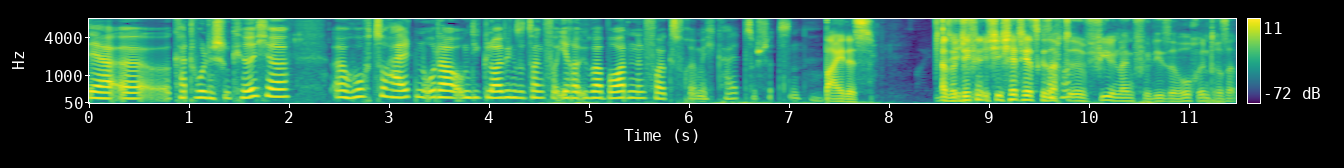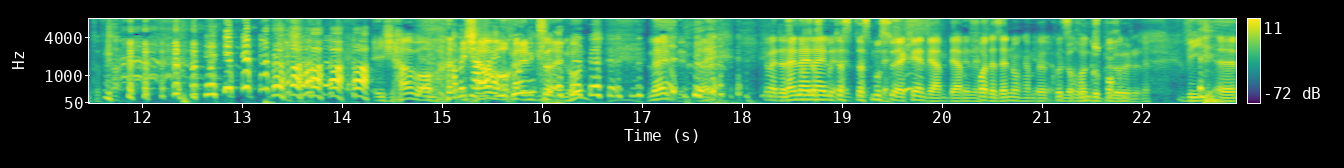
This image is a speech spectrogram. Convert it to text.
der äh, katholischen Kirche äh, hochzuhalten oder um die Gläubigen sozusagen vor ihrer überbordenden Volksfrömmigkeit zu schützen? Beides. Also ich, ich, ich hätte jetzt gesagt, äh, vielen Dank für diese hochinteressante Frage. ich, ich, habe auch, ich, ich habe, auch einen kleinen Hund. Nein, nein, das, nein, nein, nein, das, das, musst du erklären. Wir haben, wir haben vor der Sendung haben wir kurz darüber gesprochen, ne? wie, äh,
